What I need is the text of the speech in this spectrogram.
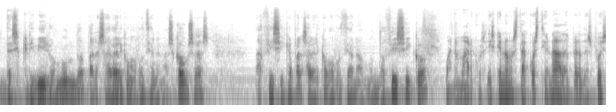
describir o mundo, para saber como funcionan as cousas, a física para saber como funciona o mundo físico. Bueno, Marcos, dis que non está cuestionada, pero despois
